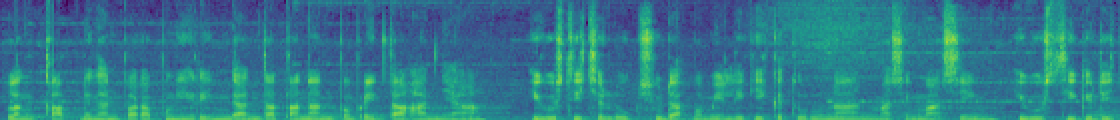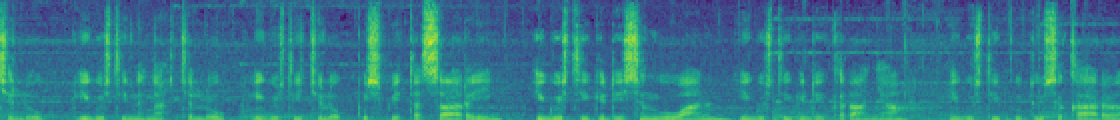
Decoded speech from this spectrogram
lengkap dengan para pengiring dan tatanan pemerintahannya, I Gusti Celuk sudah memiliki keturunan masing-masing I Gusti Gede Celuk, I Gusti Nengah Celuk, I Gusti Celuk Puspitasari, I Gusti Gede Sengguan, I Gusti Gede Keranya, I Gusti Putu Sekara,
